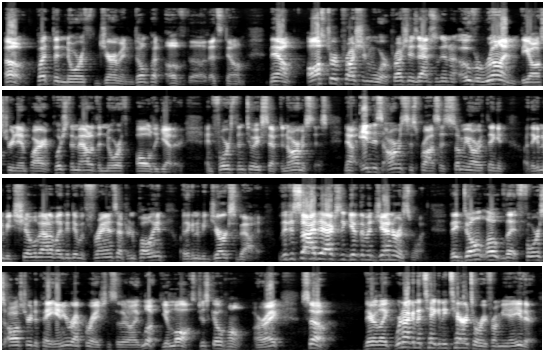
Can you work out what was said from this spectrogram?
Oh, put the North German. Don't put of the. That's dumb. Now, Austro-Prussian War. Prussia is absolutely going to overrun the Austrian Empire and push them out of the North altogether and force them to accept an armistice. Now, in this armistice process, some of you are thinking, are they going to be chill about it like they did with France after Napoleon, or are they going to be jerks about it? They decide to actually give them a generous one. They don't force Austria to pay any reparations, so they're like, look, you lost. Just go home, all right? So, they're like, we're not going to take any territory from you either.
